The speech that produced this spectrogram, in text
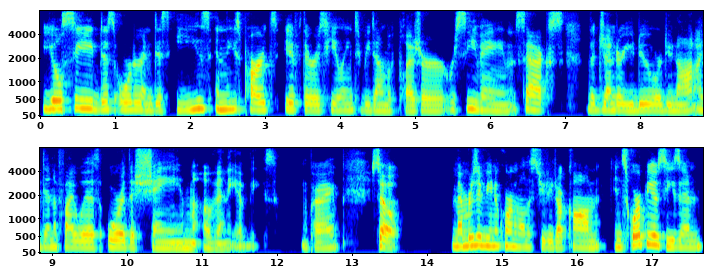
You'll see disorder and dis-ease in these parts if there is healing to be done with pleasure, receiving, sex, the gender you do or do not identify with, or the shame of any of these. Okay. So members of unicornwellnessstudio.com in Scorpio season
